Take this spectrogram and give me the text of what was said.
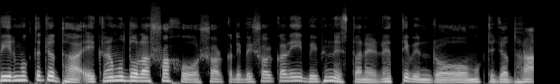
বীর মুক্তিযোদ্ধা একরামুদ্দৌলা সহ সরকারি, বেসরকারি, বিভিন্ন স্থানের নেতৃবৃন্দ ও মুক্তিযোদ্ধারা।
